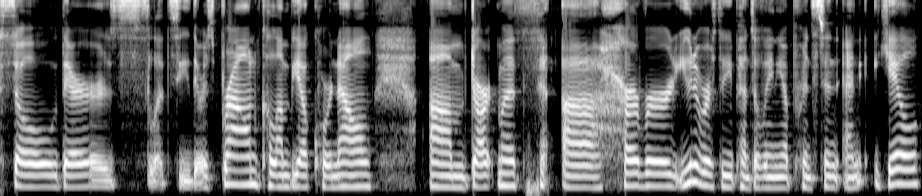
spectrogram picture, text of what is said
So there's, let's see, there's Brown, Columbia, Cornell, um, Dartmouth, uh, Harvard, University of Pennsylvania, Princeton, and Yale.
